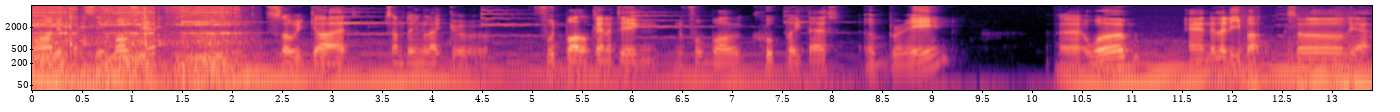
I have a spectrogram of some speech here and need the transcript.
four different symbols here. So we got something like a football kind of thing, the football hoop like that, a brain, a worm, and a ladybug. So yeah,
